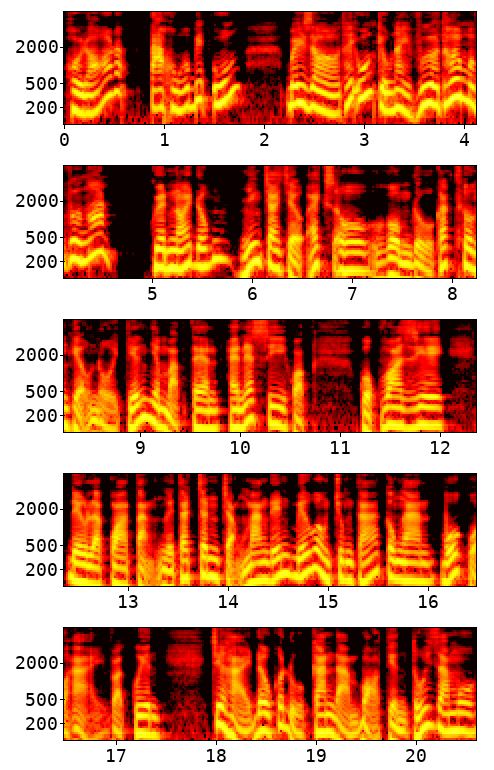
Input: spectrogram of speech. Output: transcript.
Hồi đó đó, tao không có biết uống. Bây giờ thấy uống kiểu này vừa thơm mà vừa ngon. Quyên nói đúng, những chai rượu XO gồm đủ các thương hiệu nổi tiếng như Martin, Hennessy hoặc cuộc Voisier đều là quà tặng người ta trân trọng mang đến biếu ông trung tá công an, bố của Hải và Quyên. Chứ Hải đâu có đủ can đảm bỏ tiền túi ra mua.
